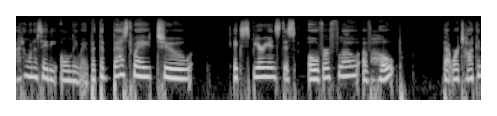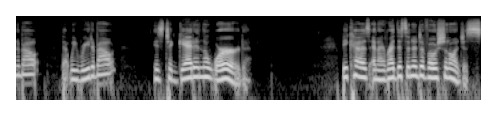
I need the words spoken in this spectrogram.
I don't want to say the only way, but the best way to experience this overflow of hope that we're talking about, that we read about, is to get in the Word because, and I read this in a devotional, it just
